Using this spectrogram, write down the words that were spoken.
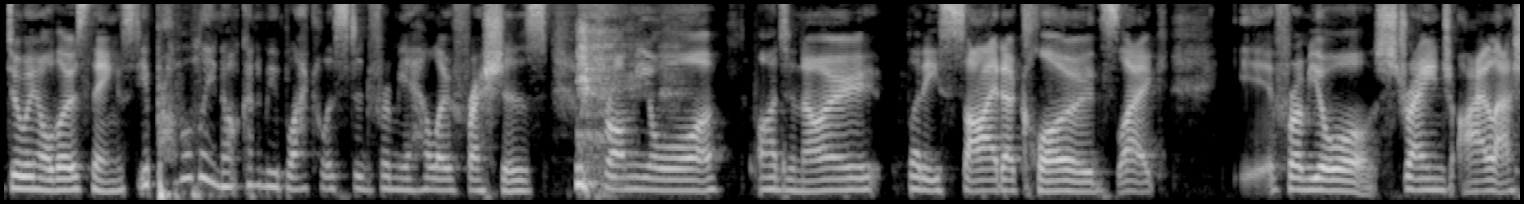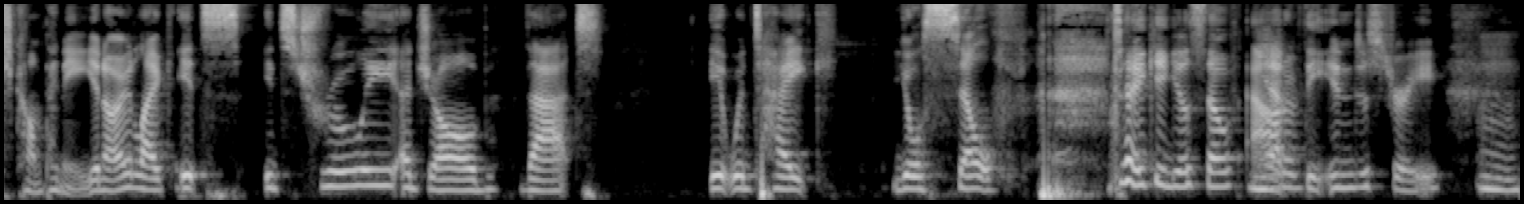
doing all those things, you're probably not going to be blacklisted from your Hello Freshers, from your I don't know, bloody cider clothes, like from your strange eyelash company. You know, like it's it's truly a job that it would take yourself taking yourself out Yeah. of the industry Mm.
